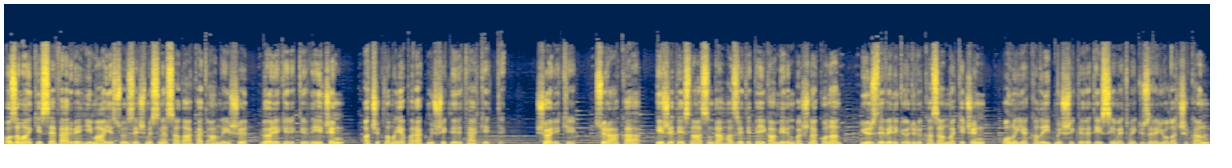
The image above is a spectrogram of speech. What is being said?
O zamanki sefer ve himaye sözleşmesine sadakat anlayışı böyle gerektirdiği için açıklama yaparak müşrikleri terk etti. Şöyle ki, Süraka, hicret esnasında Hazreti Peygamber'in başına konan yüz develik ödülü kazanmak için onu yakalayıp müşriklere teslim etmek üzere yola çıkan,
